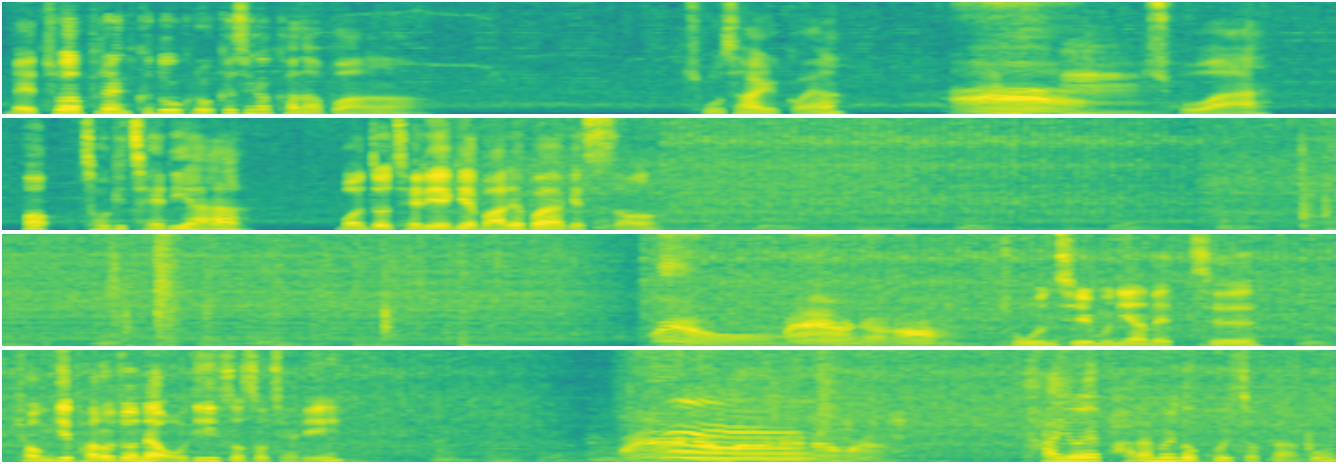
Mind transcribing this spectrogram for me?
매트와 프랭크도 그렇게 생각하나 봐. 조사할 거야? 좋아. 어, 저기 제리야. 먼저 제리에게 말해봐야겠어. 좋은 질문이야, 매트. 경기 바로 전에 어디 있었어, 제리? 타이어에 바람을 넣고 있었다고?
